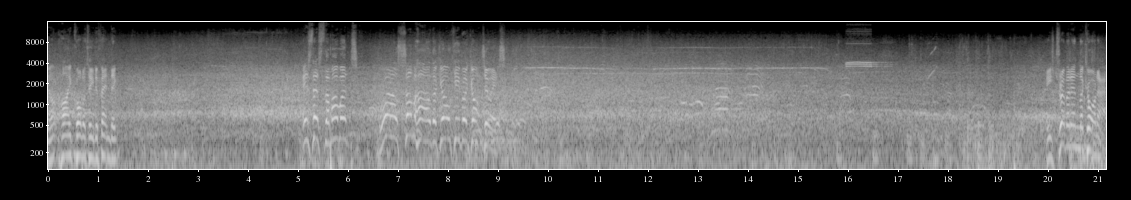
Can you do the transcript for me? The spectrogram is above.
Not high quality defending. Is this the moment? Well, somehow the goalkeeper got to it. He's driven in the corner.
